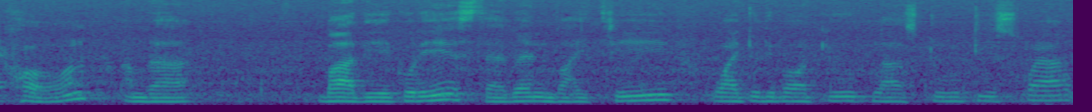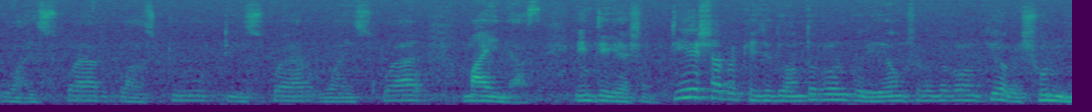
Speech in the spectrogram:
এখন আমরা বা দিয়ে করে seven by three Y to the power cube plus two T square Y square plus two T square Y square minus integration T এর সাপেক্ষে যদি অন্তর্কলন করি, এই অংশের অন্তর্কলন কী হবে? শূন্য।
